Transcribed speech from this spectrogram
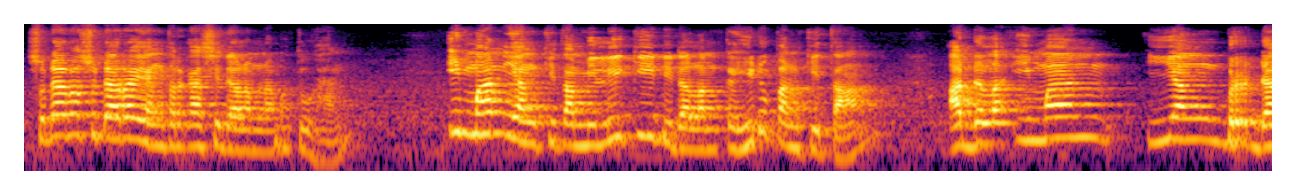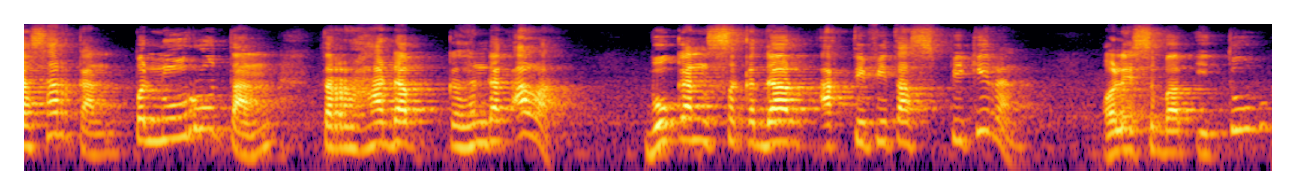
Saudara-saudara yang terkasih dalam nama Tuhan, iman yang kita miliki di dalam kehidupan kita adalah iman yang berdasarkan penurutan terhadap kehendak Allah, bukan sekedar aktivitas pikiran. Oleh sebab itu,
